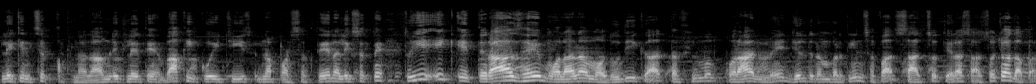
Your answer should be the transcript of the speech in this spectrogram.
لیکن صرف اپنا نام لکھ لیتے ہیں، باقی کوئی چیز نہ پڑھ سکتے ہیں نہ لکھ سکتے۔ ہیں تو یہ ایک اعتراض ہے مولانا مودودی کا تفہیم القرآن میں جلد نمبر تین، صفحہ سات سو تیرہ، سات سو چودہ پر۔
